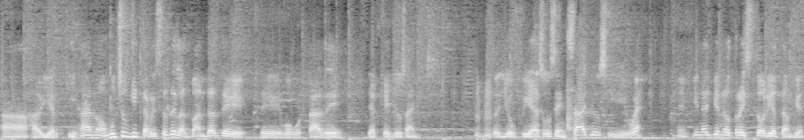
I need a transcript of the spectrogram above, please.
a Javier Quijano, a muchos guitarristas de las bandas de, de Bogotá de, de, aquellos años. Entonces yo fui a esos ensayos y bueno, en fin, ahí viene otra historia también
